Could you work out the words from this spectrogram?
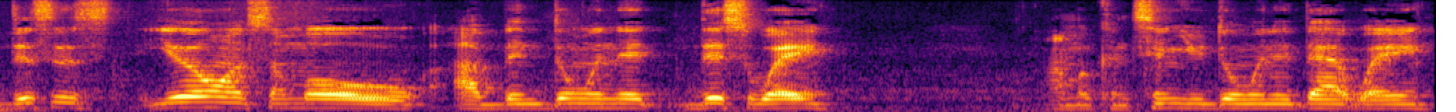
This is you're on some old. I've been doing it this way. I'm gonna continue doing it that way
